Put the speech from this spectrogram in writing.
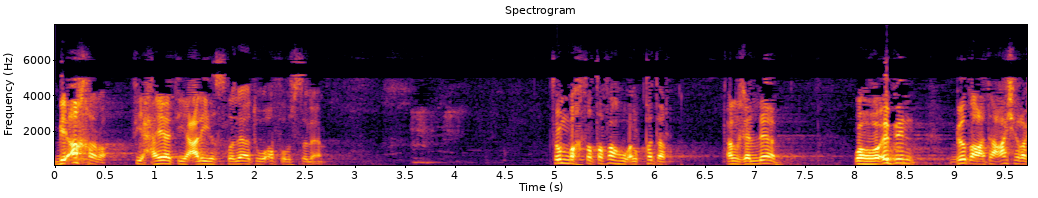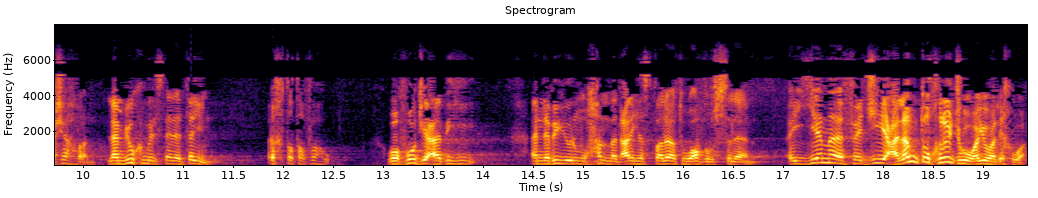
بأخر في حياته عليه الصلاة وأفضل السلام. ثم اختطفه القدر الغلاب وهو ابن بضعة عشر شهرا لم يكمل سنتين اختطفه. وفجع به النبي المحمد عليه الصلاة وأفضل السلام أيما فجيعة لم تخرجه أيها الإخوة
